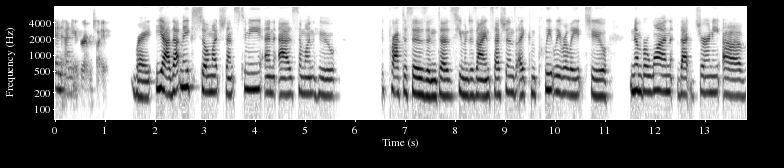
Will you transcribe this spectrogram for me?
an Enneagram type. Right. Yeah, that makes so much sense to me. And as someone who practices and does human design sessions, I completely relate to number one, that journey of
